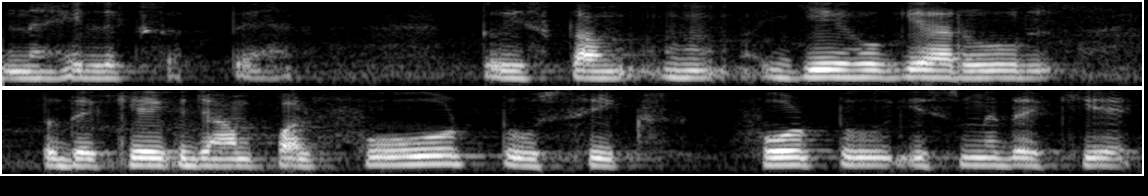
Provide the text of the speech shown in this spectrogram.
नहीं लिख सकते हैं। तो इसका ये हो गया रूल तो देखिए example four two six four two इसमें देखिए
